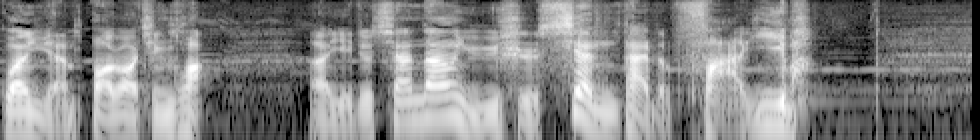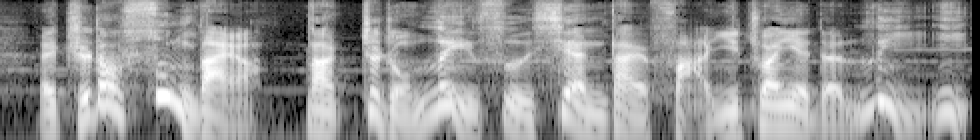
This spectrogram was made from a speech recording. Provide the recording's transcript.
官员报告情况，啊，也就相当于是现代的法医吧。哎，直到宋代啊，那这种类似现代法医专业的立役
